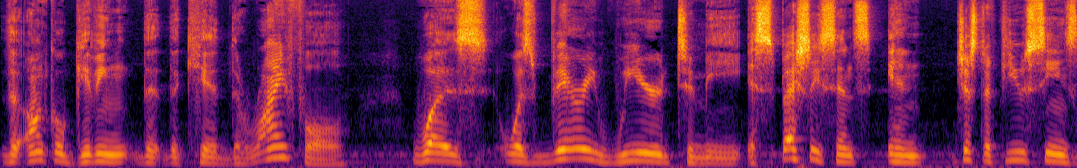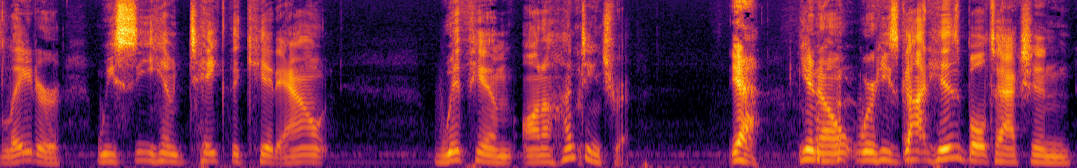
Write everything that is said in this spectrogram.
the uncle giving the, the kid the rifle was was very weird to me, especially since in just a few scenes later we see him take the kid out with him on a hunting trip. Yeah. You know, where he's got his bolt action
